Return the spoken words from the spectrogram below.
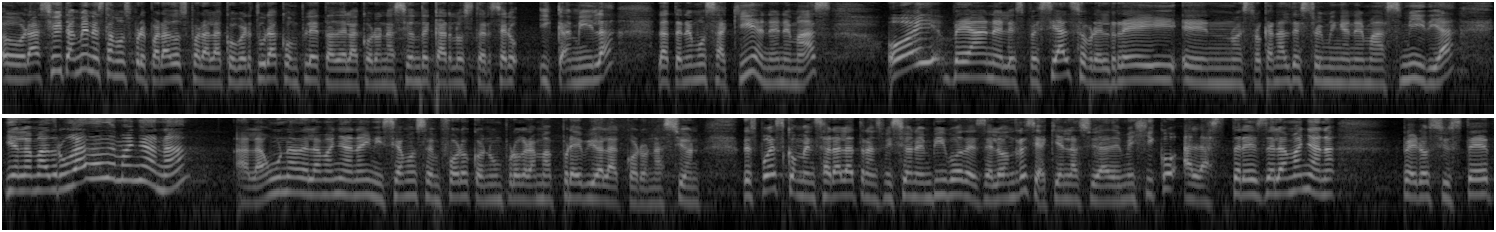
Horacio, y también estamos preparados para la cobertura completa de la coronación de Carlos III y Camila. La tenemos aquí en N. Hoy vean el especial sobre el rey en nuestro canal de streaming N Media. Y en la madrugada de mañana a la una de la mañana iniciamos en foro con un programa previo a la coronación. Después comenzará la transmisión en vivo desde Londres y aquí en la Ciudad de México a las 3 de la mañana. Pero si usted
